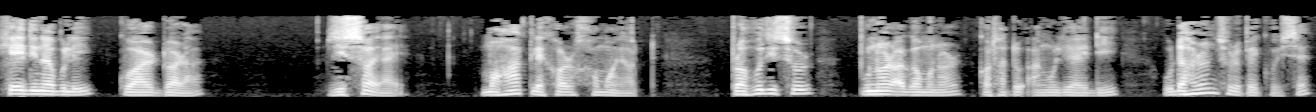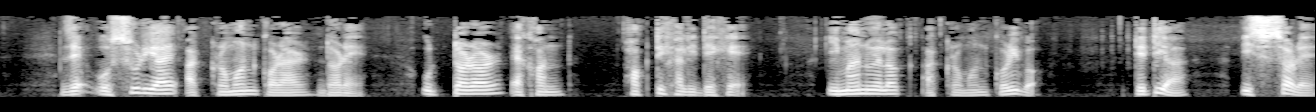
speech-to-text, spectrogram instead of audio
সেইদিনা বুলি কোৱাৰ দ্বাৰা যিচয়াই মহাক্লেশৰ সময়ত প্ৰভু যীশুৰ পুনৰ আগমনৰ কথাটো আঙুলিয়াই দি উদাহৰণস্বৰূপে কৈছে যে অচুৰিয়াই আক্ৰমণ কৰাৰ দৰে উত্তৰৰ এখন শক্তিশালী দেশে ইমানুৱেলক আক্ৰমণ কৰিব। তেতিয়া ঈশ্বৰে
